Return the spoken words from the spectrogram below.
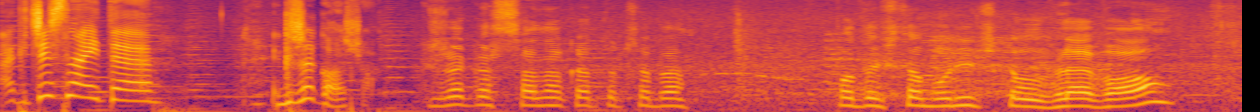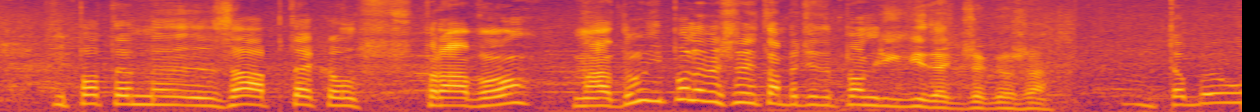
A gdzie znajdę Grzegorza? Grzegorz Sanoka to trzeba podejść tą uliczką w lewo i potem y, za apteką w prawo, na dół i po lewej stronie tam będzie ten pomnik widać Grzegorza. To był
